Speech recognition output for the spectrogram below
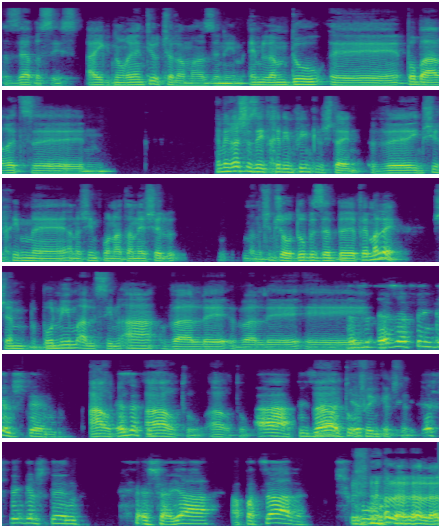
זה הבסיס, האיגנורנטיות של המאזינים. הם למדו אה, פה בארץ, אה, כנראה שזה התחיל עם פינקלשטיין והמשיך עם אה, אנשים כמו נתן אשל, אנשים שהודו בזה בפה מלא, שהם בונים על שנאה ועל... אה, ועל אה, איזה, איזה פינקלשטיין? ארתור, ארתור, ארתור. אה, תיזהר, ארתור פינקלשטיין. יש פינקלשטיין שהיה הפצ"ר לא, לא, לא, לא,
